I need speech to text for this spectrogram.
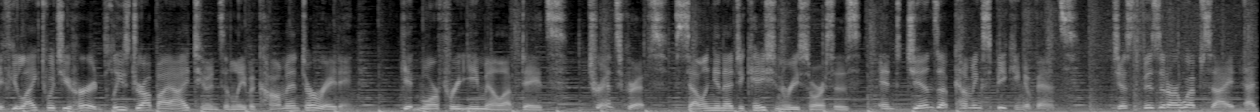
If you liked what you heard, please drop by iTunes and leave a comment or rating. Get more free email updates, transcripts, selling and education resources, and Jen's upcoming speaking events. Just visit our website at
